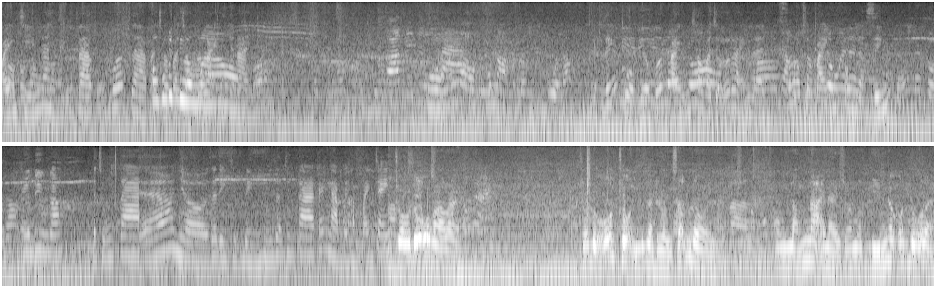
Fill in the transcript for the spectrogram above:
Bánh chín này chúng ta cũng vớt ra và cho vào trong tủ lạnh như thế này. Mục đích của việc vớt bánh cho vào chậu tủ lạnh là giúp cho bánh không bị dính. Chúng ta sẽ nhờ gia đình chị Bình hướng dẫn chúng ta cách làm bánh làm bánh chay. cho đỗ vào này cho đỗ trộn với cả đường sẵn rồi này Vâng. không nắm lại này cho nó kín nó ớt đỗ này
